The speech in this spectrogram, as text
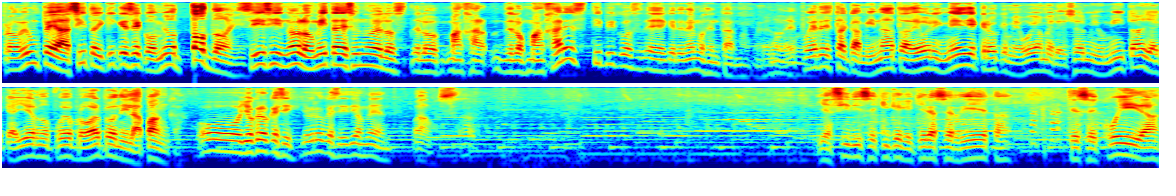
Probé un pedacito y Quique se comió todo. eh. Sí, sí, no, la humita es uno de los, de los, manjar, de los manjares típicos eh, que tenemos en Tarma. pues, Bueno, después de esta caminata de hora y media, creo que me voy a merecer mi humita, ya que ayer no pude probar, pero ni la panca. Oh, yo creo que sí, yo creo que sí, Dios mediante. Vamos. Y así dice Quique que quiere hacer dieta, que se cuida.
